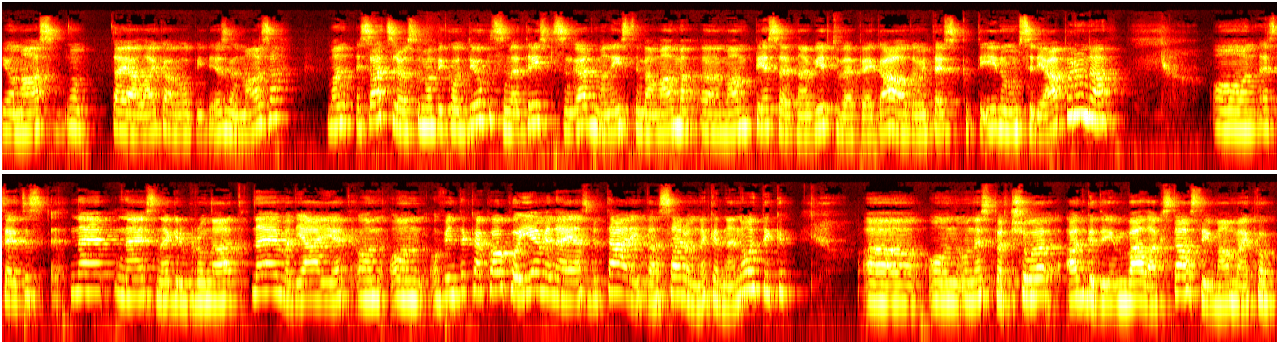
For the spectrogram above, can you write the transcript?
jo māsa nu, tajā laikā vēl bija diezgan maza. Man, es atceros, ka man bija kaut kāda 12 vai 13 gadi. Man īstenībā mamma, uh, mamma piesaistināja virtuvē pie galda. Viņa teica, ka tīna mums ir jāparunā. Un es teicu, es, nē, nē, es negribu runāt, nē, man jāiet. Un, un, un viņa tā kā kaut ko ieminējās, bet tā arī tā saruna nekad nenotika. Uh, un, un es par šo atgadījumu vēlāk stāstīju mammai kaut,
